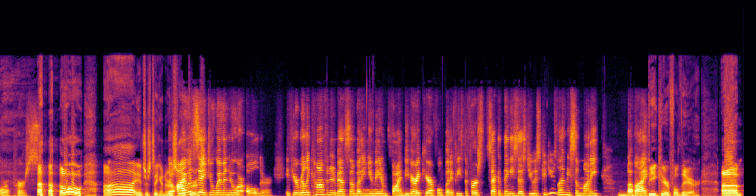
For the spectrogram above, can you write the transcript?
or a purse. oh, ah, interesting. A nurse. So I would purse. say to women who are older, if you're really confident about somebody and you meet him, fine. Be very careful. But if he's the first, second thing he says to you is, "Could you lend me some money?" Bye bye. Be careful there. Um,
